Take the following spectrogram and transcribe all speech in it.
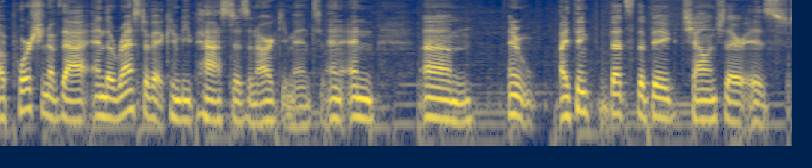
a, portion of that, and the rest of it can be passed as an argument. And and um, and I think that's the big challenge. There is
